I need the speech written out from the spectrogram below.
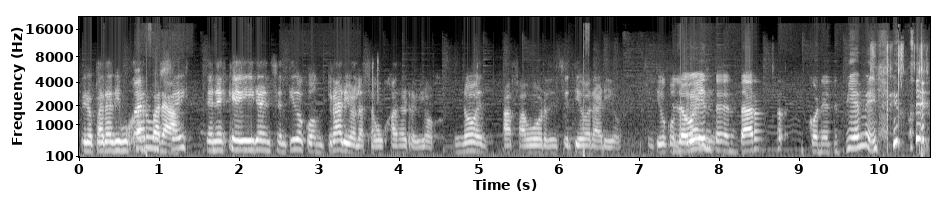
Pero para dibujar un para- 6 tenés que ir en sentido contrario a las agujas del reloj, no en- a favor del sentido horario. En sentido Lo voy contrario. a intentar con el pie, me dijiste.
